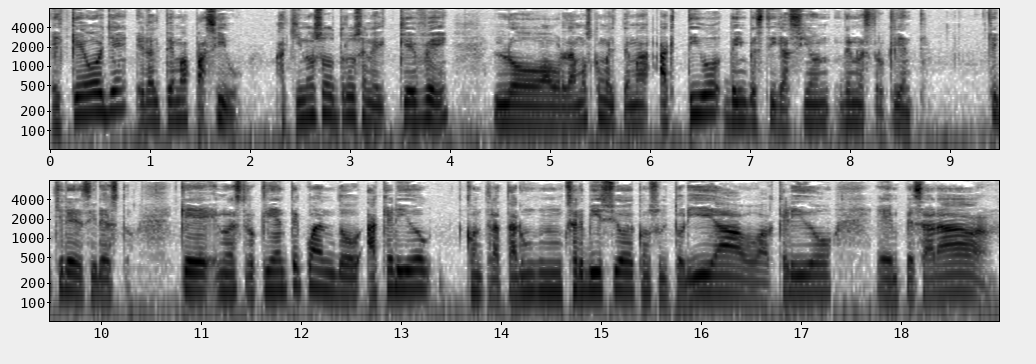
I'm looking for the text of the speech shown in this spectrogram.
El que oye era el tema pasivo. Aquí nosotros en el que ve lo abordamos como el tema activo de investigación de nuestro cliente. ¿Qué quiere decir esto? Que nuestro cliente cuando ha querido contratar un servicio de consultoría o ha querido empezar a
